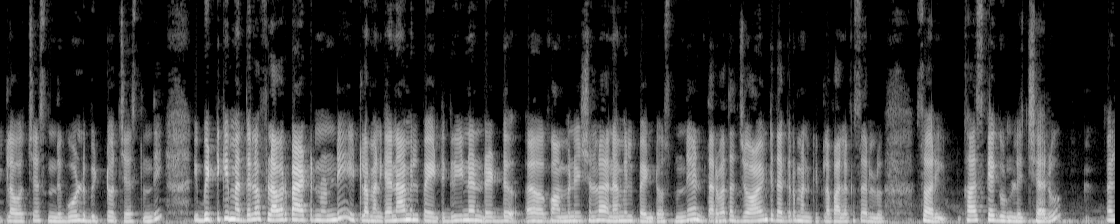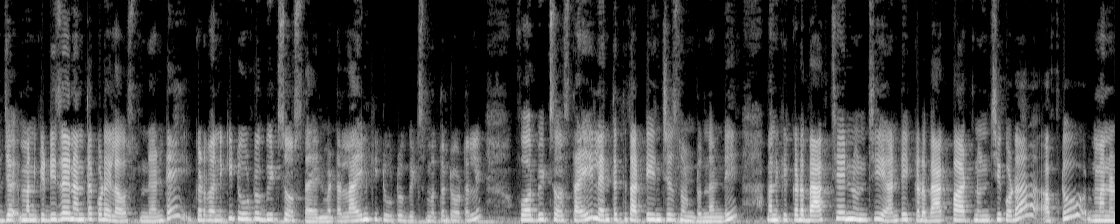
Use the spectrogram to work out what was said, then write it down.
ఇట్లా వచ్చేస్తుంది గోల్డ్ బిట్ వచ్చేస్తుంది. ఈ బిట్కి మధ్యలో ఫ్లవర్ ప్యాటర్న్ నుండి ఇట్లా మనకి enamel paint green and red కాంబినేషన్లో అనామిల్ పెయింట్ వస్తుంది. అండ్ తర్వాత జాయింట్ దగ్గర మనకి ఇట్లా పలకసర్లు సారీ కాస్కాయ గుండ్లు ఇచ్చారు. మనకి డిజైన్ అంతా కూడా ఇలా వస్తుంది అంటే ఇక్కడ మనకి టూ టూ బిట్స్ వస్తాయి అనమాట లైన్కి టూ టూ బిట్స్ మొత్తం టోటల్లీ ఫోర్ బిట్స్ వస్తాయి. లెంత్ అయితే థర్టీ ఇంచెస్ ఉంటుందండి. మనకి ఇక్కడ బ్యాక్ చైన్ నుంచి అంటే ఇక్కడ బ్యాక్ పార్ట్ నుంచి కూడా అప్ టు మనం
